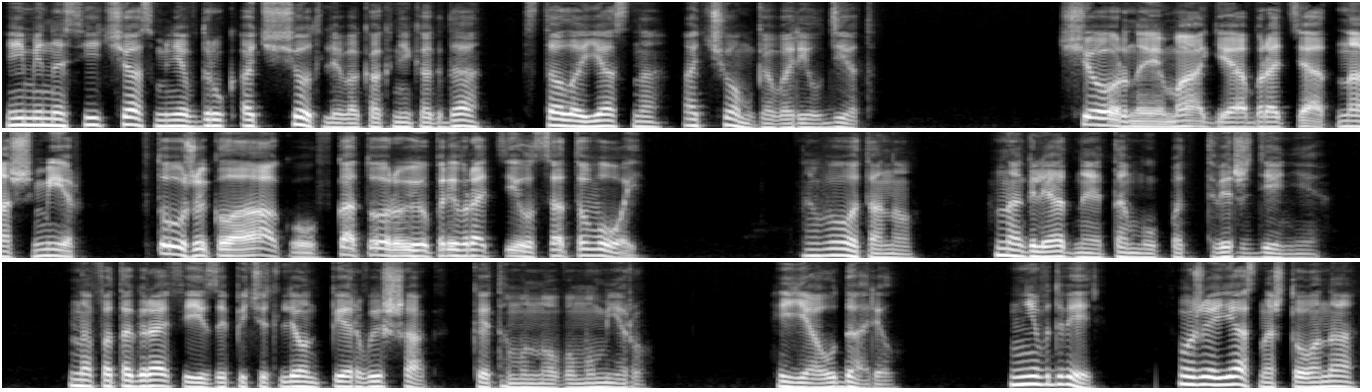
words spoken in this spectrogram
Именно сейчас мне вдруг отчетливо, как никогда, стало ясно, о чем говорил дед. Черные маги обратят наш мир в ту же клоаку, в которую превратился твой». Вот оно, наглядное тому подтверждение. На фотографии запечатлен первый шаг к этому новому миру. Я ударил. Не в дверь. Уже ясно, что она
